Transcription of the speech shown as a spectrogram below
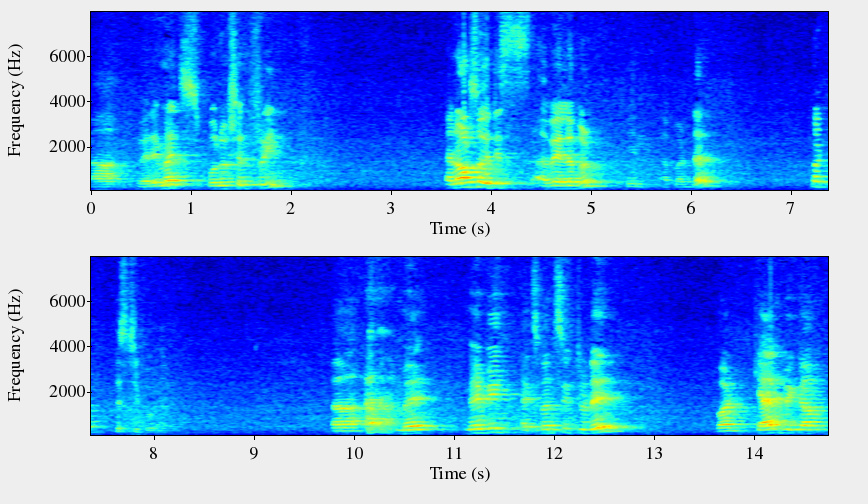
uh, very much pollution free, and also it is available in abundance but distributed. Uh, may, may be expensive today, but can become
